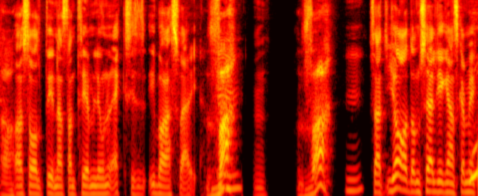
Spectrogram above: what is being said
Ja. Och har sålt i nästan 3 miljoner ex i, i bara Sverige. Va? Mm. Va? Så att ja, de säljer ganska mycket.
